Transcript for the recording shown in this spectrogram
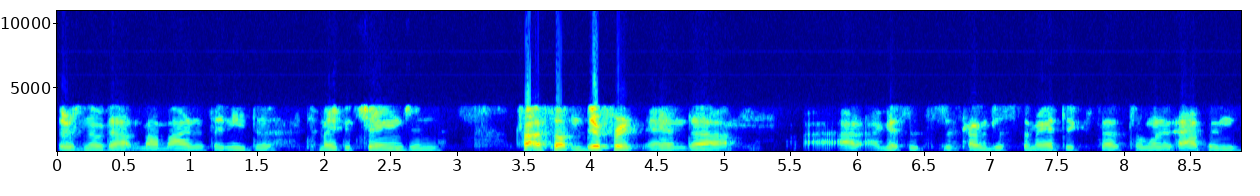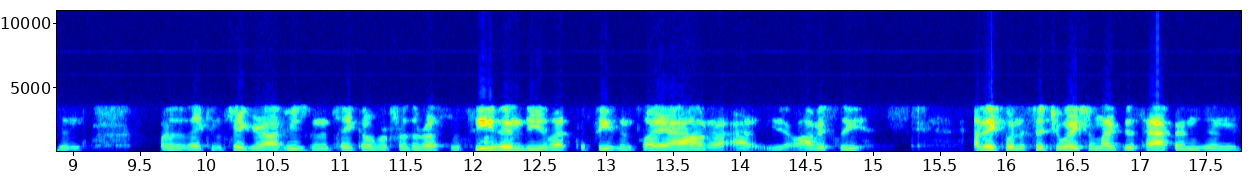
there's no doubt in my mind that they need to, to make a change and try something different. And uh, I, I guess it's kind of just semantics as to when it happens and whether they can figure out who's going to take over for the rest of the season. Do you let the season play out? I, you know, obviously, I think when a situation like this happens and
